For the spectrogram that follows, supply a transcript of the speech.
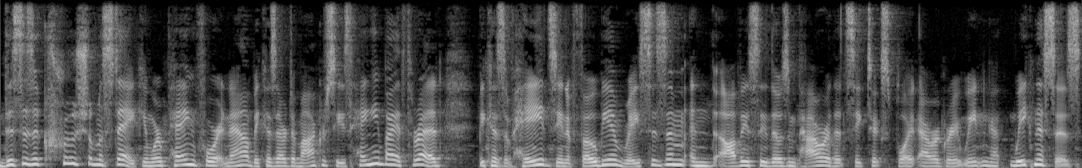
This is a crucial mistake, and we're paying for it now because our democracy is hanging by a thread because of hate, xenophobia, racism, and obviously those in power that seek to exploit our great weak- weaknesses.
